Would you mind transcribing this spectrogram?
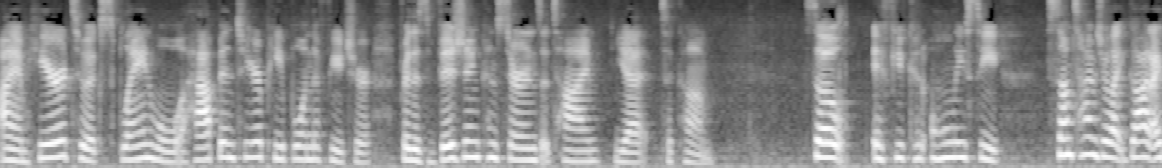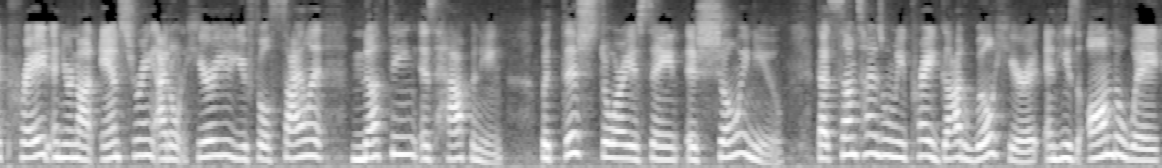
I am here to explain what will happen to your people in the future, for this vision concerns a time yet to come. So, if you could only see, sometimes you're like, God, I prayed and you're not answering. I don't hear you. You feel silent. Nothing is happening. But this story is saying, is showing you that sometimes when we pray, God will hear it and He's on the way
